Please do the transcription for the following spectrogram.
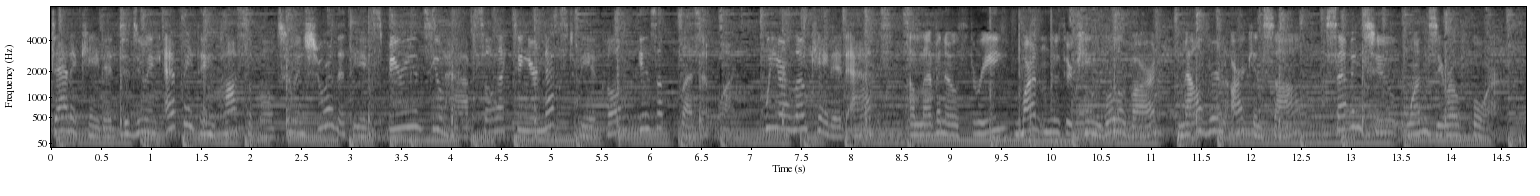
dedicated to doing everything possible to ensure that the experience you have selecting your next vehicle is a pleasant one. We are located at 1103 Martin Luther King Boulevard, Malvern, Arkansas 72104.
